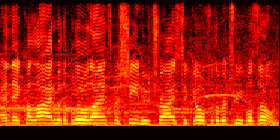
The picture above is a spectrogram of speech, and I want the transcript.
and they collide with the Blue Alliance machine who tries to go for the retrieval zone.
